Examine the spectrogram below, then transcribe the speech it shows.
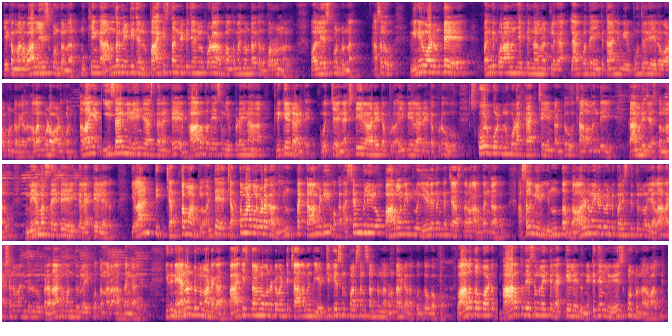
ఇక మన వాళ్ళు వేసుకుంటున్నారు. ముఖ్యంగా అందరు నెటిజన్లు పాకిస్తాన్ నెటిజన్లు కూడా కొంతమంది ఉంటారు కదా బుర్రున్నోళ్ళు వాళ్ళు వేసుకుంటున్నారు. అసలు వినేవాడు ఉంటే పంది పురాణం చెప్పింది అన్నట్లుగా లేకపోతే ఇంక దాన్ని మీరు బూతులుగా ఏదో వాడుకుంటారు కదా అలా కూడా వాడుకోండి. అలాగే ఈసారి మీరు ఏం చేస్తారంటే భారతదేశం ఎప్పుడైనా క్రికెట్ ఆడితే వచ్చే నెక్స్ట్ ఇయర్ ఆడేటప్పుడు ఐపీఎల్ ఆడేటప్పుడు స్కోర్ బోర్డును కూడా హ్యాక్ చేయండి అంటూ చాలామంది కామెడీ చేస్తున్నారు. మేమర్స్ అయితే ఇంకా లెక్కే లేదు. ఇలాంటి చెత్త మాటలు అంటే చెత్త మాటలు కూడా కాదు ఇంత కామెడీ ఒక అసెంబ్లీలో పార్లమెంట్లో ఏ విధంగా చేస్తారో అర్థం కాదు. అసలు మీరు ఇంత దారుణమైనటువంటి పరిస్థితుల్లో ఎలా రక్షణ మంత్రులు ప్రధాన మంత్రులు అయిపోతున్నారో అర్థం కాలేదు. ఇది నేనంటున్న మాట కాదు. పాకిస్తాన్లో ఉన్నటువంటి చాలా మంది ఎడ్యుకేషన్ పర్సన్స్ అంటున్నారు ఉంటారు కదా కొద్దో గొప్ప. వాళ్ళతో పాటు భారతదేశంలో అయితే లెక్కే లేదు నెటిజన్లు వేసుకుంటున్నారు వాళ్ళని.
